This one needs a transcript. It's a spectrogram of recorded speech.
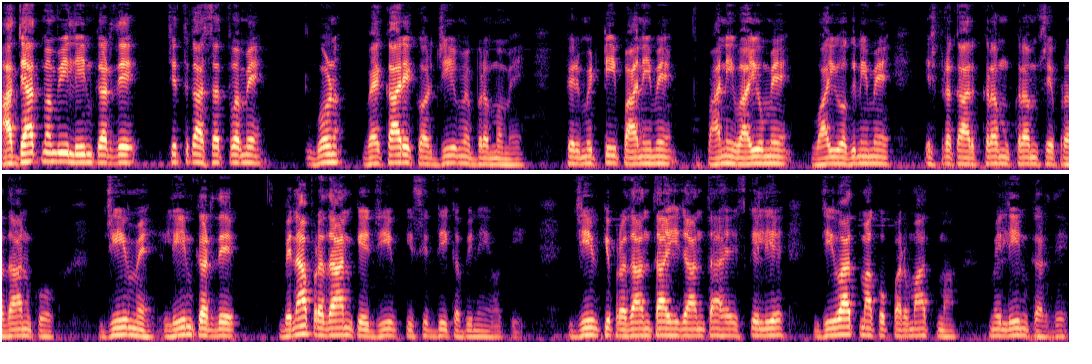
आध्यात्म भी लीन कर दे, चित्त का सत्व में, गुण वैकारिक और जीव में ब्रह्म में। फिर मिट्टी पानी में, पानी वायु में, वायु अग्नि में इस प्रकार क्रम क्रम से प्रदान को जीव में लीन कर दे। बिना प्रदान के जीव की सिद्धि कभी नहीं होती। जीव की प्रधानता ही जानता है, इसके लिए जीवात्मा को परमात्मा में लीन कर दे।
